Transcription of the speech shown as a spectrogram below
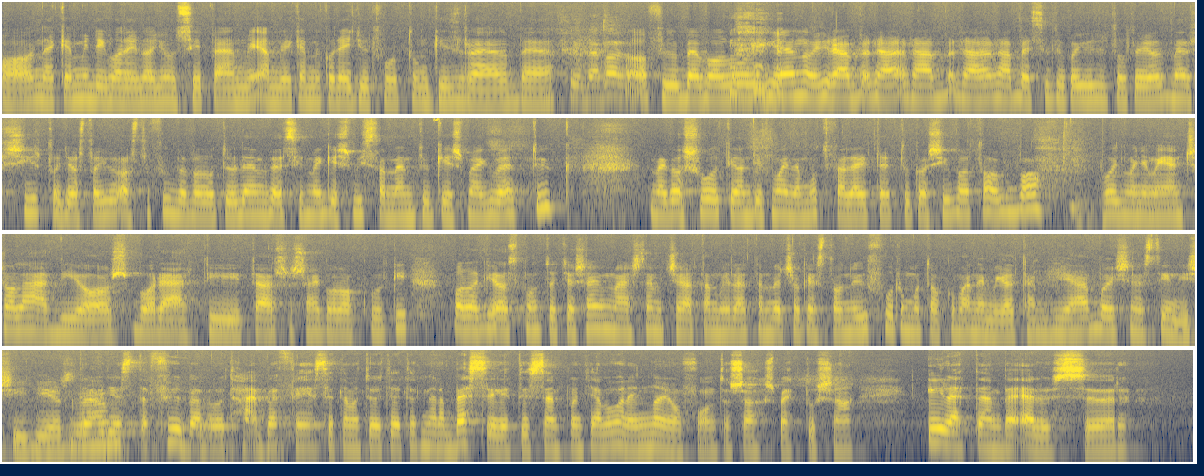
A, nekem mindig van egy nagyon szép emlékem, amikor együtt voltunk Izraelbe. A fülbevaló? A fülbevaló, igen, hogy rá, rá, rá, rá, rábeszéltük a Juditot, hogy, mert sírt, hogy azt a, azt a fülbevalót ő nem veszi meg, és visszamentük és megvettük meg a Solti Andit majdnem ott felejtettük a sivatagba, hogy mondjam, ilyen családias, baráti társaság alakult ki. Valaki azt mondta, hogy ha semmi más nem csináltam életemben, csak ezt a nőfórumot, akkor már nem éltem hiába, és ezt én is így érzem. De hogy ezt a fülbe volt, befejeztem a történetet, mert a beszélgetés szempontjában van egy nagyon fontos aspektusa. Életemben először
